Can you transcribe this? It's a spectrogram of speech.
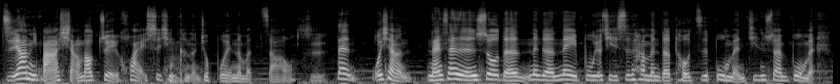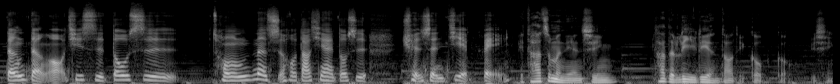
只要你把它想到最坏，事情可能就不会那么糟。是。但我想南山人寿的那个内部，尤其是他们的投资部门、精算部门等等哦，其实都是从那时候到现在都是全神戒备。哎，他这么年轻，他的历练到底够不够？于心。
